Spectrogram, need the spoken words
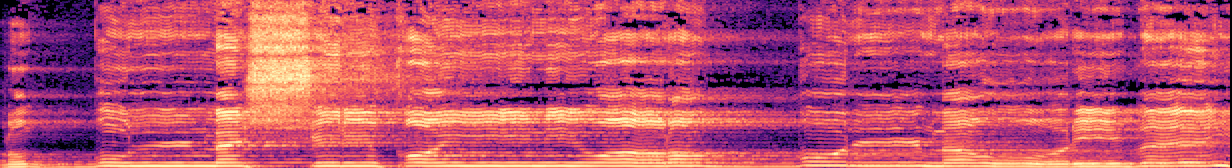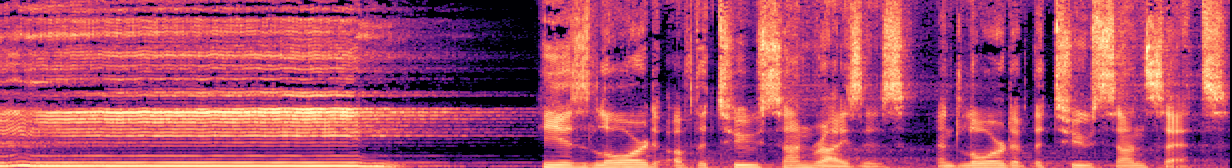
رب المشرقين ورب المغربين He is Lord of the two sunrises and Lord of the two sunsets.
